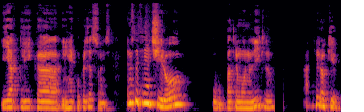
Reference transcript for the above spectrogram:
e aplica em recompra de ações. Eu não sei se a gente tirou o patrimônio líquido. Ah, tirou aqui.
